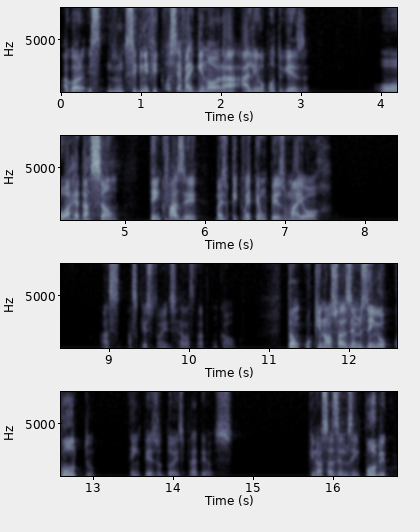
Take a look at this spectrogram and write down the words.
Agora, isso não significa que você vai ignorar a língua portuguesa ou a redação. Tem que fazer. Mas o que, vai ter um peso maior? as, as questões relacionadas com cálculo. Então, o que nós fazemos em oculto tem peso 2 para Deus. O que nós fazemos em público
